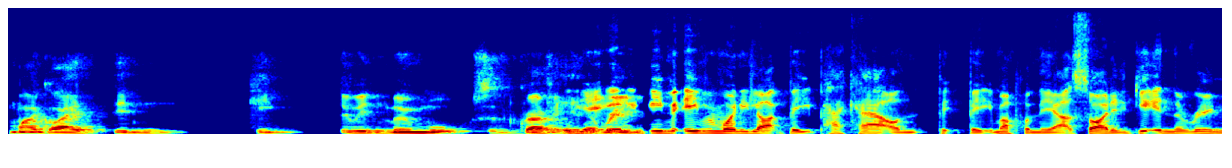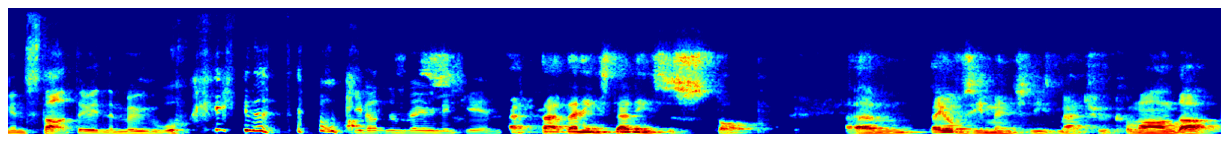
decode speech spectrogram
my guy didn't keep doing moonwalks and gravity yeah, Even even when he like beat Pac out on beat him up on the outside, he'd get in the ring and start doing the moonwalk, walking on the moon again. That, that, needs that needs to stop. Um, they obviously mentioned his match with Komander.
